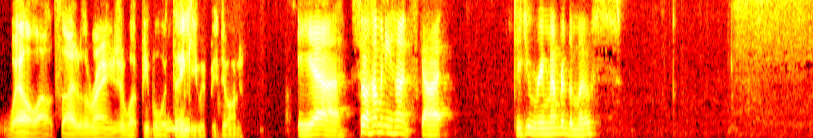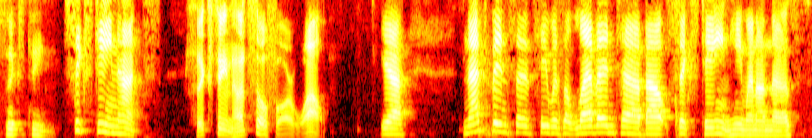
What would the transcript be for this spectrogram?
well outside of the range of what people would think he would be doing. Yeah. So how many hunts, Scott? Did you remember the moose? 16. 16 hunts. 16 hunts so far. Wow. Yeah. And that's been since he was 11 to about 16. He went on those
